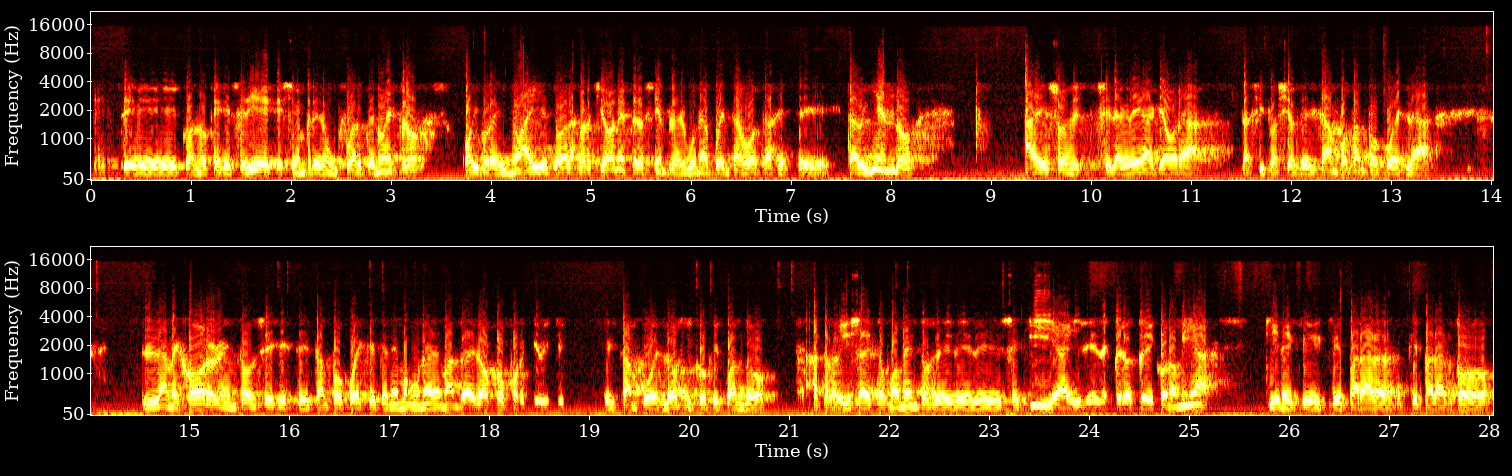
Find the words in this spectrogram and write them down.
Este, con lo que es ese 10, que siempre era un fuerte nuestro. Hoy por ahí no hay de todas las versiones, pero siempre alguna cuenta gotas este, está viniendo. A eso se le agrega que ahora la situación del campo tampoco es la, la mejor, entonces este, tampoco es que tenemos una demanda de loco, porque el campo es lógico que cuando atraviesa estos momentos de, sequía y de despelote de economía, tiene que, parar que parar todo.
